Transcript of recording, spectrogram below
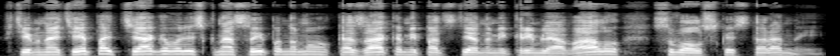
в темноте подтягивались к насыпанному казаками под стенами Кремля валу с волжской стороны.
